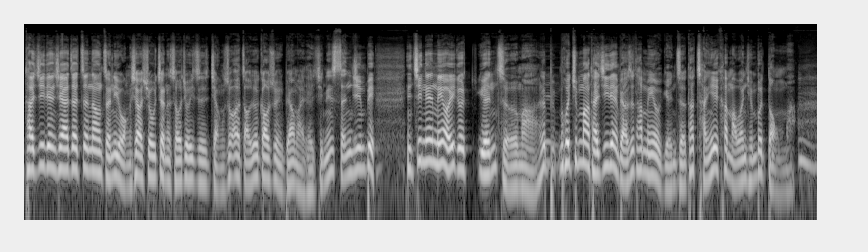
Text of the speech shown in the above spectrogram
台积电现在在震荡整理往下修正的时候，就一直讲说啊，早就告诉你不要买台积电，你神经病！你今天没有一个原则嘛？对会去骂台积电，表示他没有原则，他产业看法完全不懂嘛？嗯，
